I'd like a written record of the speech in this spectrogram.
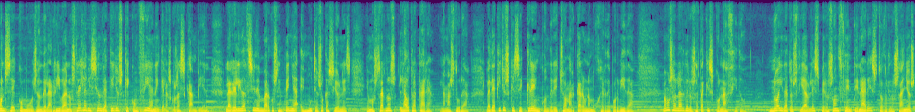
Monse, como John de la Riva, nos trae la visión de aquellos que confían en que las cosas cambien. La realidad, sin embargo, se empeña en muchas ocasiones en mostrarnos la otra cara, la más dura, la de aquellos que se creen con derecho a marcar a una mujer de por vida. Vamos a hablar de los ataques con ácido. No hay datos fiables, pero son centenares todos los años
